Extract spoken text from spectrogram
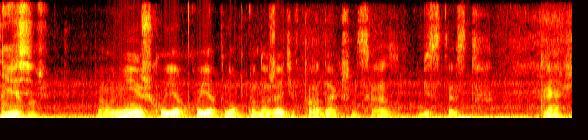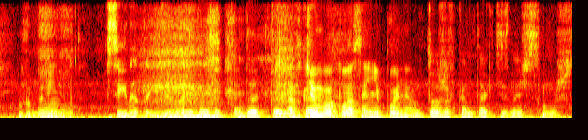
Есть? Понятно. А умеешь хуяк-хуяк кнопку нажать и в продакшн сразу, без тестов. Конечно. Вы Ну приняты. вот. Всегда так делаю. А в чем вопрос, я не Ну, понял. тоже ВКонтакте, значит, сможешь.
